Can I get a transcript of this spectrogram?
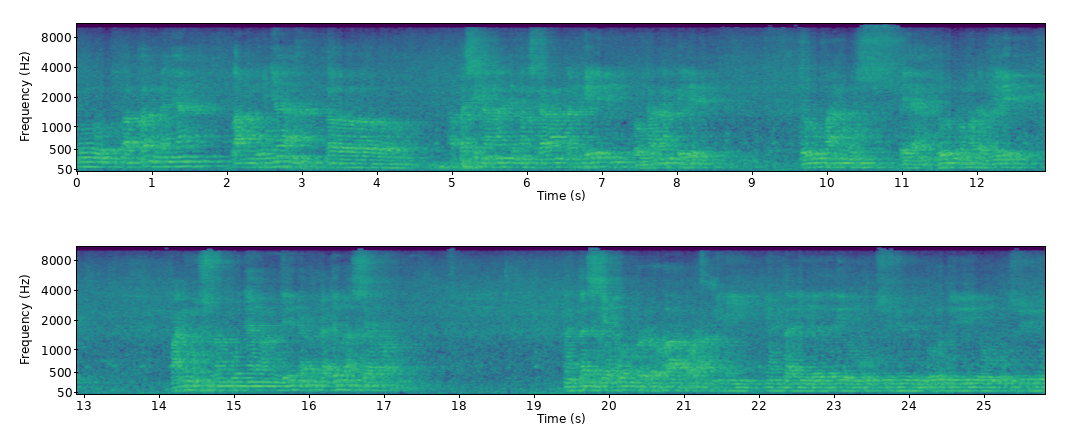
uh, apa namanya? Lampunya uh, apa sih namanya? Zaman sekarang kan Philip perusahaan Philip dulu Panus ya dulu belum ada Philip Panus lampunya jadi nggak jelas siapa lantas dia pun berdoa orang ini yang tadi dari ruku sujud berdiri ruku sujud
